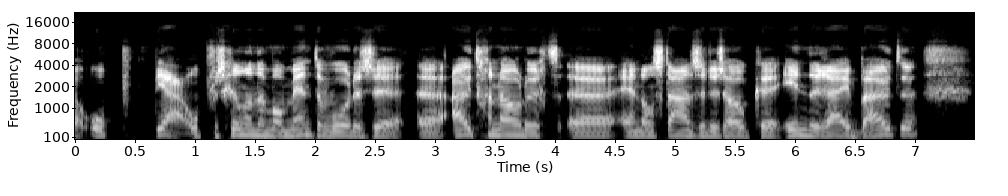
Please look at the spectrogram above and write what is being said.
op, ja, op verschillende momenten worden ze uitgenodigd. en dan staan ze dus ook in de rij buiten.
